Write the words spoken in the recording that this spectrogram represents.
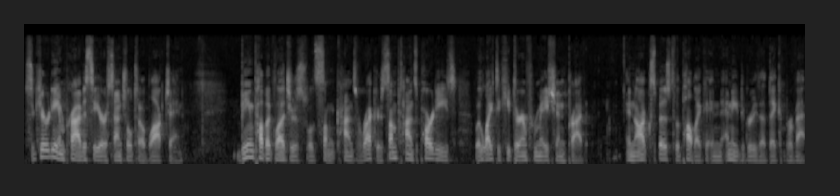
Security and privacy are essential to a blockchain. Being public ledgers with some kinds of records, sometimes parties would like to keep their information private and not exposed to the public in any degree that they can prevent.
